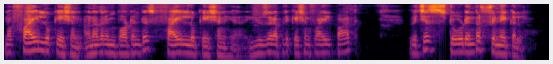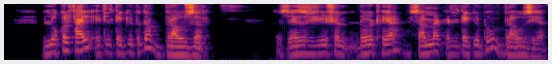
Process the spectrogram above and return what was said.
Now file location. Another important is file location here. User application file path which is stored in the Finacle. Local file it will take you to the browser. As you shall do it here. Submit it will take you to browse here.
